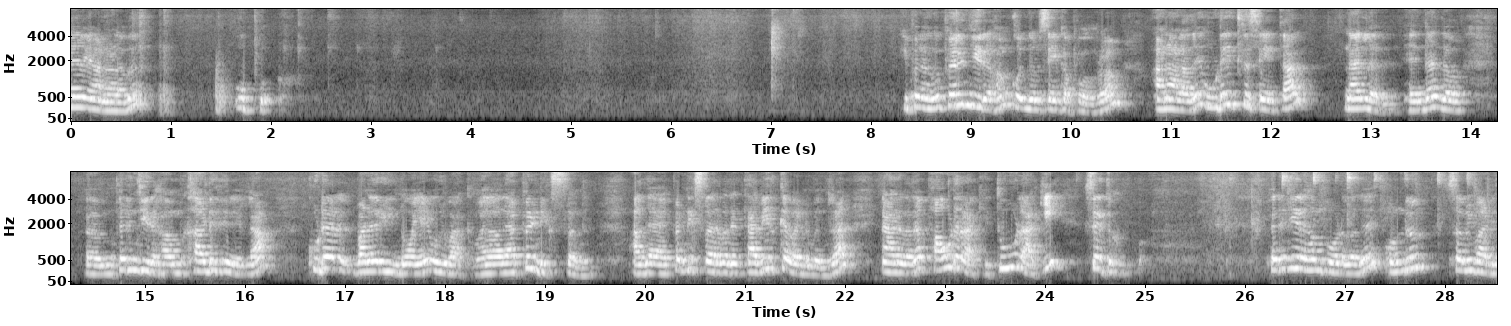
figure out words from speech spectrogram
தேவையான அளவு உப்பு. இப்போ நாங்கள் பெருஞ்சீரகம் கொஞ்சம் சேர்க்க போகிறோம். ஆனால் அதை உடைத்து சேர்த்தால் நல்லது. ஏன்னா இந்த பெருஞ்சீரகம் கடுகு எல்லாம் குடல் வளரி நோயை உருவாக்கும். அதாவது அப்பெண்டிக்ஸ் வந்து. அந்த அப்பெண்டிக்ஸ் வருவதை தவிர்க்க வேண்டும் என்றால் நாங்கள் அதை பவுடராக்கி தூளாக்கி சேர்த்துக்குவோம் பெருஞ்சீரகம் போடுவது ஒன்று செமிபாடு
